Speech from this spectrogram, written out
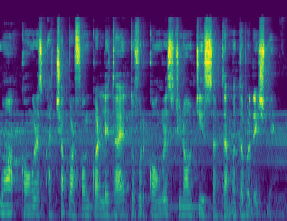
वहाँ कांग्रेस अच्छा परफॉर्म कर लेता है तो फिर कांग्रेस चुनाव जीत सकता है मध्य प्रदेश में।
